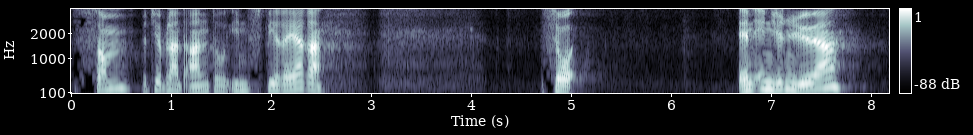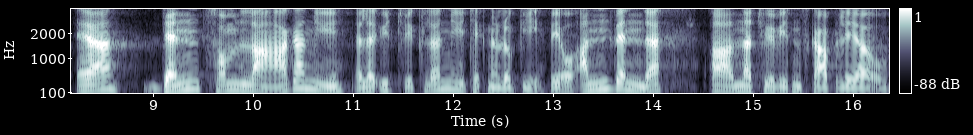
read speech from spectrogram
som betyr bl.a. å inspirere. Så en ingeniør er den som lager ny, eller utvikler ny teknologi ved å anvende uh, naturvitenskapelige og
